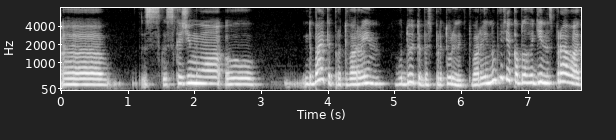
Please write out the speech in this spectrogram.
Е, скажімо, дбайте про тварин, годуйте безпритульних тварин. Ну, будь-яка благодійна справа,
